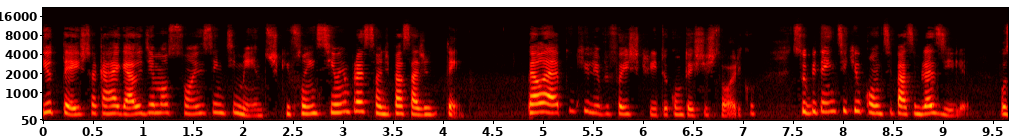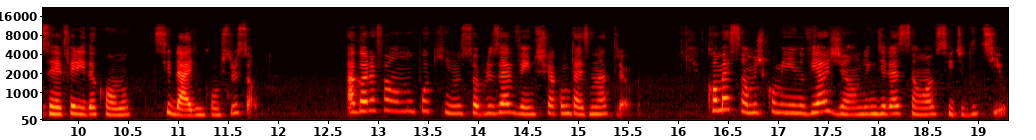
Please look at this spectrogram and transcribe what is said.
e o texto é carregado de emoções e sentimentos que influenciam a impressão de passagem do tempo. Pela época em que o livro foi escrito o contexto histórico, subtende-se que o conto se passa em Brasília, por ser referida como cidade em construção. Agora falando um pouquinho sobre os eventos que acontecem na trama. Começamos com o menino viajando em direção ao sítio do tio,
